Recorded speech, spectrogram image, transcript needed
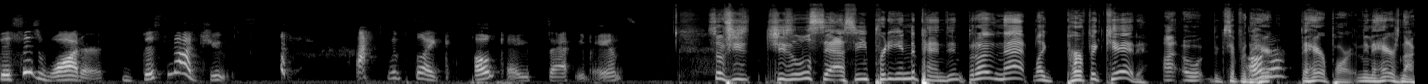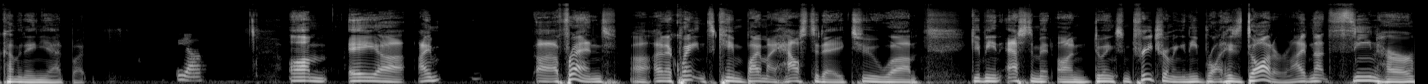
this is water. This not juice. I was like, okay, sassy pants. So she's she's a little sassy, pretty independent, but other than that, like perfect kid. I, oh, except for the Oh, hair, yeah. the hair part. I mean, the hair's not coming in yet, but Yeah. um, a uh, I'm a friend, uh, an acquaintance came by my house today to um, give me an estimate on doing some tree trimming, and he brought his daughter, and I've not seen her.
